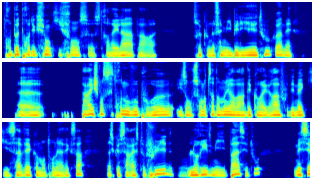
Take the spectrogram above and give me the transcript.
trop peu de productions qui font ce, ce travail-là, à part euh, trucs comme la famille Bélier et tout, quoi. Mais euh, pareil, je pense que c'est trop nouveau pour eux. Ils ont sûrement certainement à avoir des chorégraphes ou des mecs qui savaient comment tourner avec ça, parce que ça reste fluide, Mm. le rythme il passe et tout. Mais ces,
